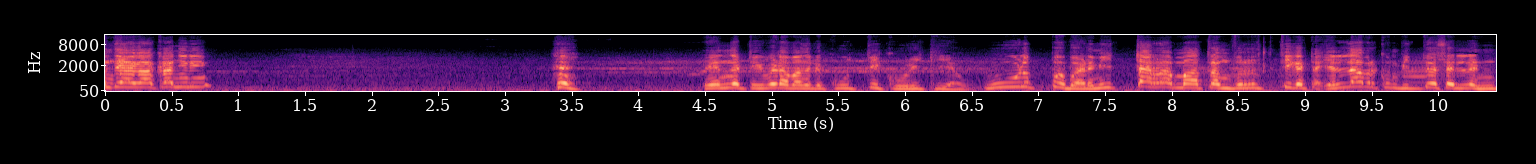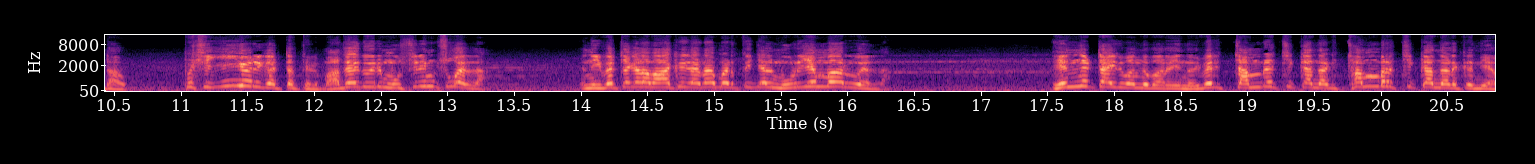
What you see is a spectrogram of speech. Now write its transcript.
എന്തേ കാക്കാഞ്ഞിനി എന്നിട്ട് ഇവിടെ വന്നിട്ട് കുത്തി കുറിക്കുകയാവും. ഉളുപ്പ് വേണം. ഇത്ര മാത്രം വൃത്തികെട്ട എല്ലാവർക്കും വിദ്വേഷം എല്ലാം ഉണ്ടാവും. പക്ഷെ ഈ ഒരു ഘട്ടത്തിലും അതായത് ഒരു മുസ്ലിംസും അല്ല എന്ന് ഇവറ്റകളെ വാക്ക് കടമെടുത്തിഞ്ഞാൽ മുറിയന്മാരും അല്ല. എന്നിട്ടാ ഇത് വന്ന് പറയുന്നത്? ഇവർ ചമ്രച്ചിക്കാൻ ചമ്രച്ചിക്കാൻ നടക്കുന്നയാ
